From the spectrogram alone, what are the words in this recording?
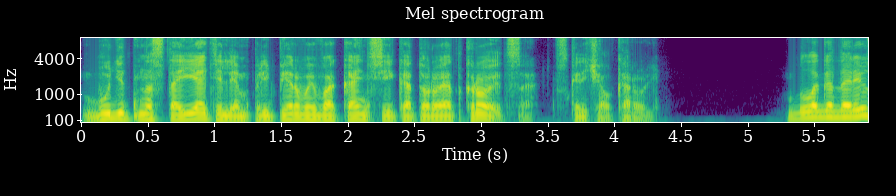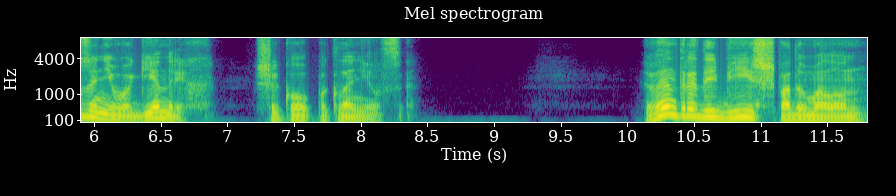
будет настоятелем при первой вакансии, которая откроется, – вскричал король. Благодарю за него, Генрих. Шико поклонился. Вентре де Биш, подумал он,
